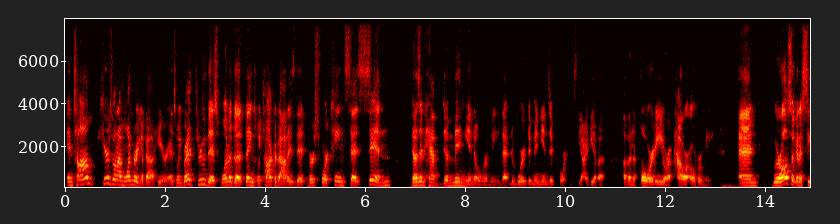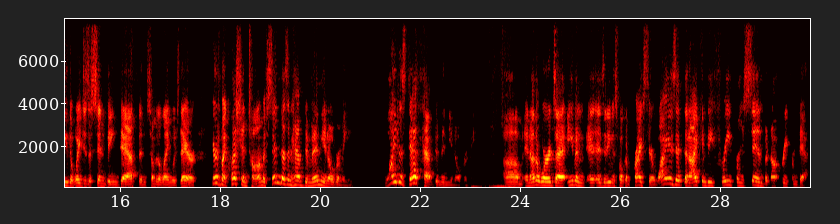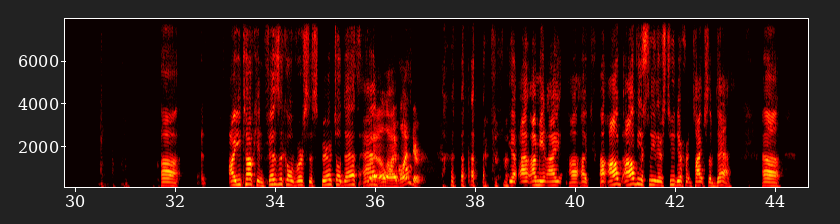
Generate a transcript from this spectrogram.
And Tom, here's what I'm wondering about here. As we read through this, one of the things we talked about is that verse 14 says sin doesn't have dominion over me. That word dominion is important. It's the idea of a of an authority or a power over me. And we're also going to see the wages of sin being death and some of the language there. Here's my question, Tom. If sin doesn't have dominion over me, why does death have dominion over me? Um, in other words, uh, even as it even spoke of Christ there, why is it that I can be free from sin but not free from death? Uh, are you talking physical versus spiritual death? well, I wonder. yeah, I, I, mean, I, I, I, obviously there's two different types of death. Uh,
